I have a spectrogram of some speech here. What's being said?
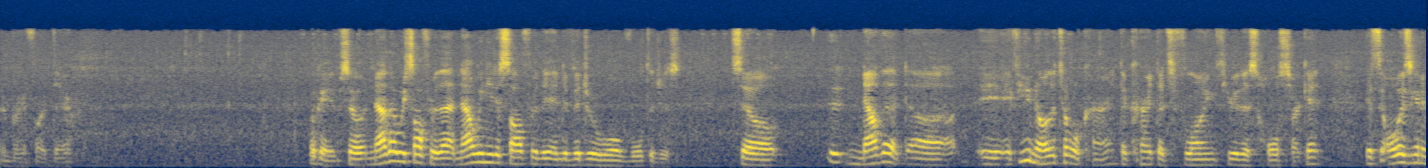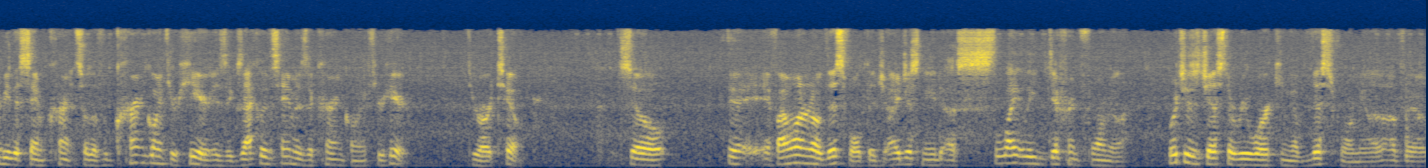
And bring it forward there. Okay, so now that we solve for that, now we need to solve for the individual voltages. So now that uh, if you know the total current, the current that's flowing through this whole circuit, it's always going to be the same current. So the current going through here is exactly the same as the current going through here, through R2. So if I want to know this voltage, I just need a slightly different formula, which is just a reworking of this formula of the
